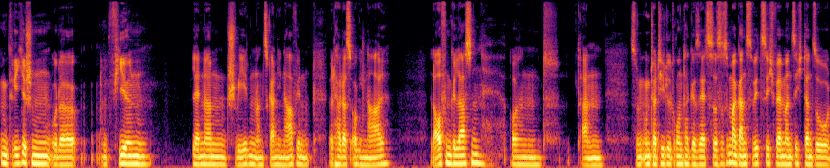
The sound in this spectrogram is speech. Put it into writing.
im Griechischen oder in vielen Ländern, Schweden und Skandinavien, wird halt das Original laufen gelassen und dann so ein Untertitel drunter gesetzt. Das ist immer ganz witzig, wenn man sich dann so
